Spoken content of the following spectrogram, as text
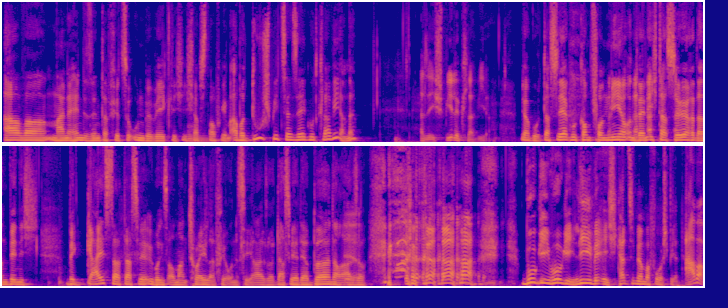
aber meine Hände sind dafür zu unbeweglich. Ich mhm. habe es draufgegeben. Aber du spielst ja sehr gut Klavier, ne? Also ich spiele Klavier. Ja gut, das sehr gut kommt von mir und wenn ich das höre, dann bin ich begeistert. Das wäre übrigens auch mal ein Trailer für uns hier. Also das wäre der Burner. Also Boogie Woogie liebe ich. Kannst du mir mal vorspielen? Aber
